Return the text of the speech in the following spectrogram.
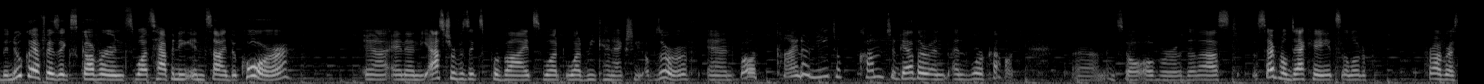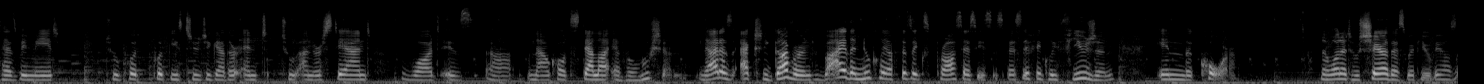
the nuclear physics governs what's happening inside the core uh, and then the astrophysics provides what, what we can actually observe and both kind of need to come together and, and work out. Um, and so over the last several decades a lot of progress has been made to put, put these two together and to understand what is uh, now called stellar evolution. That is actually governed by the nuclear physics processes, specifically fusion, in the core. And I wanted to share this with you because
